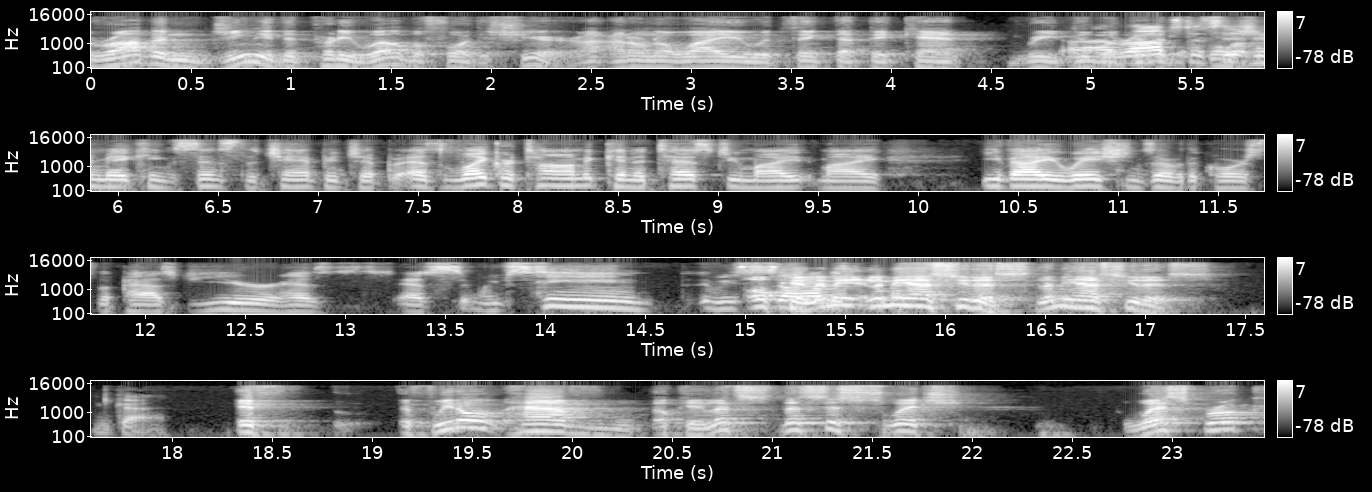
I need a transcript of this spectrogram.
Rob and Jeanie did pretty well before this year. I, I don't know why you would think that they can't redo Uh, Rob's decision making since the championship, as Laker Tom can attest to, my my evaluations over the course of the past year has as we've seen. We Okay, let me let me ask you this. Let me ask you this. Okay. If if we don't have okay, let's let's just switch Westbrook,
